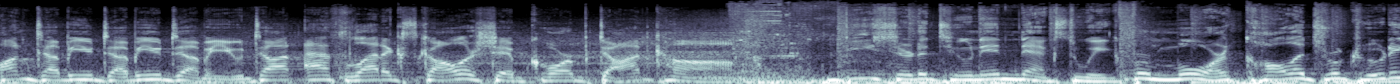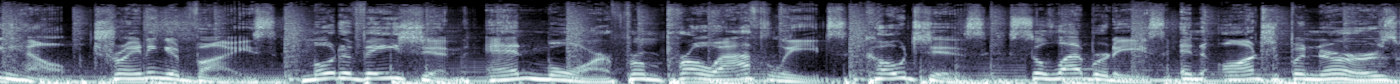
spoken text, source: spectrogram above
on www.athleticscholarshipcorp.com. Be sure to tune in next week for more college recruiting help, training advice, motivation, and more from pro athletes, coaches, celebrities, and entrepreneurs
